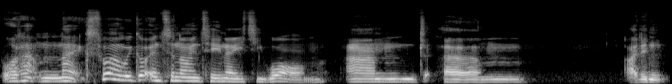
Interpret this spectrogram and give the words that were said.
What happened next? Well, we got into 1981, and um, I didn't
